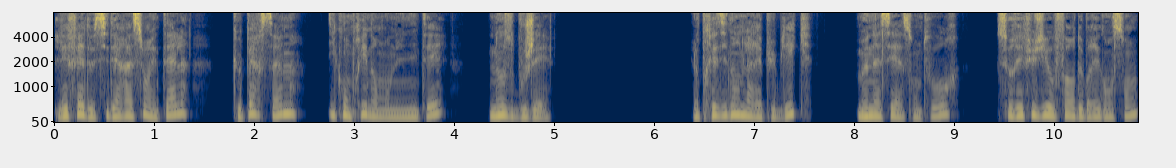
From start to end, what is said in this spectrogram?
L'effet de sidération est tel que personne, y compris dans mon unité, n'ose bouger. Le président de la République, menacé à son tour, se réfugie au fort de Brégançon,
